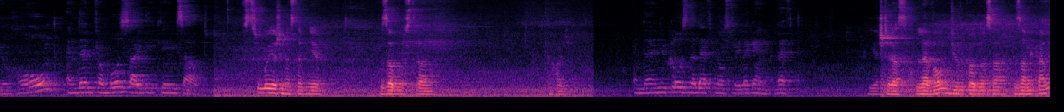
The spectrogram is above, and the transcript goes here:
You hold, and then from both sides comes out. Wstrzymujesz i następnie z obu stron wychodzi. And then you close the left nostril again, left. Jeszcze raz lewą dziurkę od nosa zamykamy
